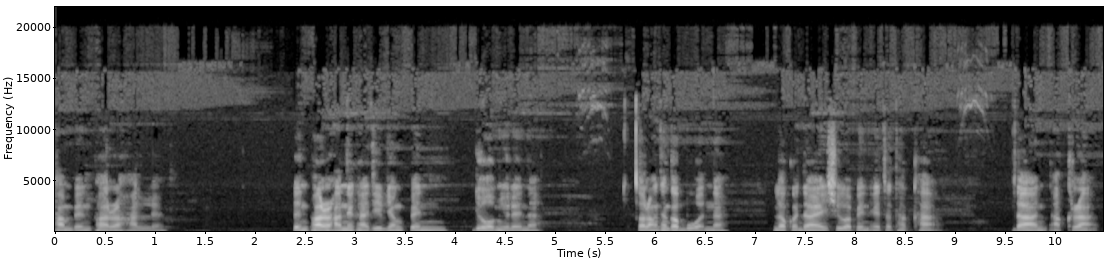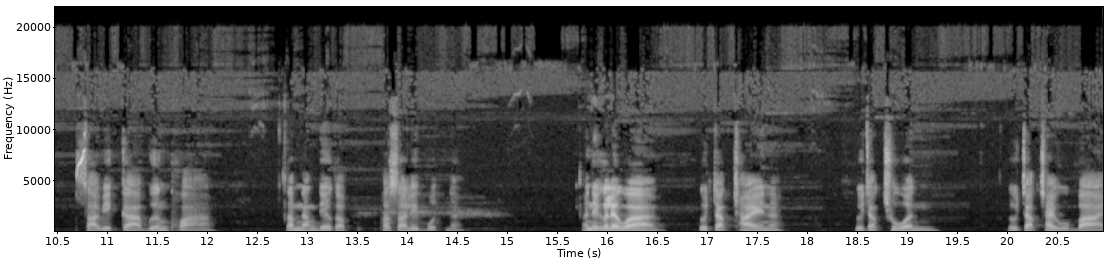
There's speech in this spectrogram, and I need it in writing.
ธรรมเป็นพระอรหันต์เลย เป็นพระอรหันต์ในขณะที่ยังเป็นโยมอยู่เลยนะตอนหลังท่านก็บวชนะแล้วก็ได้ชื่อว่าเป็นเอตทัคคะด้านอัครสาวิกาเบื้องขวาตำแหน่งเดียวกับพระสารีบุตรนะ อันนี้ก็เรียกว่ารู้จักใช้นะ รู้จักชวน รู้จักใช้อุบาย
